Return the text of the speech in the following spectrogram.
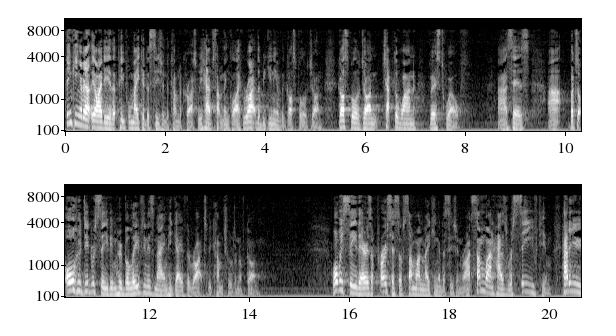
thinking about the idea that people make a decision to come to Christ, we have something like right at the beginning of the Gospel of John. Gospel of John, chapter 1, verse 12, uh, says, uh, But to all who did receive him, who believed in his name, he gave the right to become children of God. What we see there is a process of someone making a decision, right? Someone has received him. How do you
